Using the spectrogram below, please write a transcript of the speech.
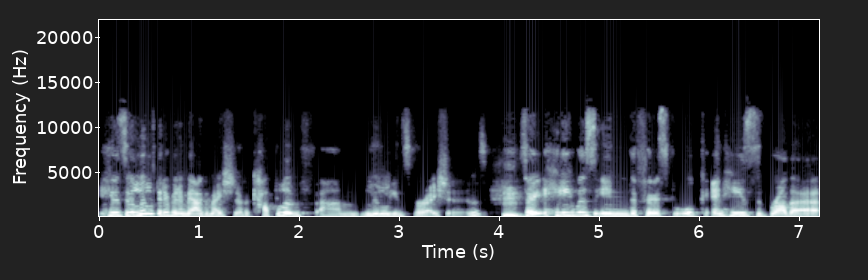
he was a little bit of an amalgamation of a couple of um, little inspirations. Mm. So he was in the first book, and he's the brother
